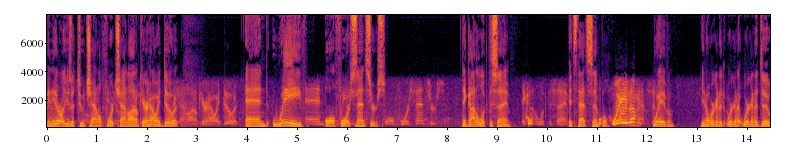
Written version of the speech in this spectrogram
and either I'll use a two channel, four channel, I don't care how I do it, Channel, I don't care how I do it. and wave all four sensors. All four sensors. They got to look the same. They gotta look the same. It's that simple. Wave them. Wave them. You know, we're gonna we're gonna we're gonna do.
